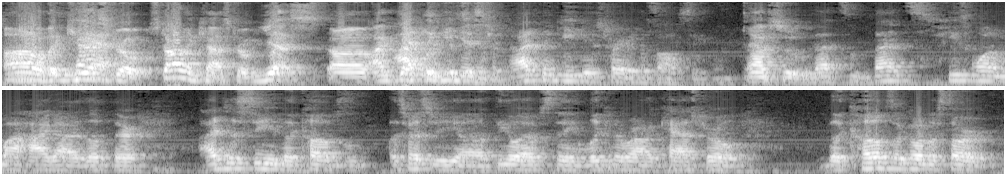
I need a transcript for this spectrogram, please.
Oh, but yeah. Castro, Starlin Castro. Yes, uh, I I think he could gets. see him. I think he gets traded this offseason. Absolutely. That's that's he's one of my high guys up there. I just see the Cubs, especially uh, Theo Epstein, looking around Castro. The Cubs are going to start.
